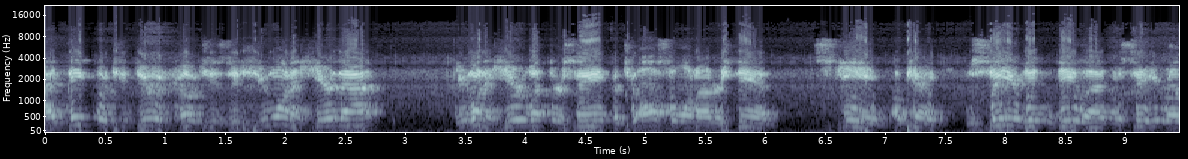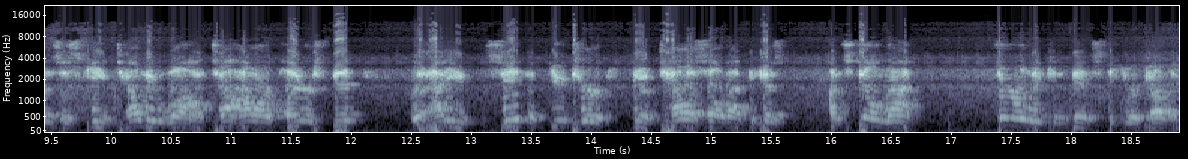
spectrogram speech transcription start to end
I think what you do in coaches is you want to hear that. You want to hear what they're saying, but you also want to understand scheme. Okay, you say you're getting D-led. You say he runs the scheme. Tell me why. Tell how our players fit. How do you see it in the future? You know, tell us all that because I'm still not thoroughly convinced that you're coming.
